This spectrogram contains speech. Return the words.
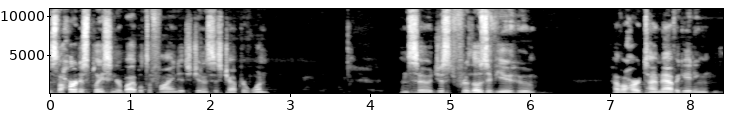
it's the hardest place in your Bible to find. It's Genesis chapter 1. And so, just for those of you who have a hard time navigating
